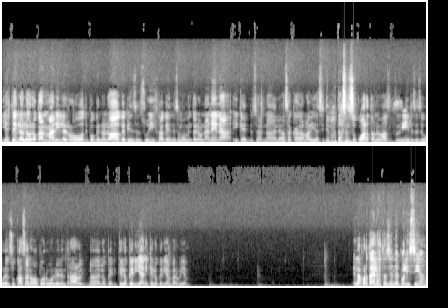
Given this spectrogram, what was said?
Y este lo logró calmar y le rogó tipo que no lo haga, que piense en su hija, que en ese momento era una nena y que, o sea, nada, le vas a cagar la vida si te matas en su cuarto, no vas a Sí. sentirse segura en su casa, no va a poder volver a entrar, nada, lo que, que lo querían y que lo querían ver bien. En la puerta de la estación de policía.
